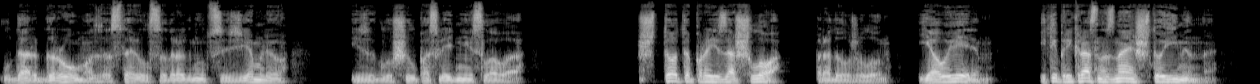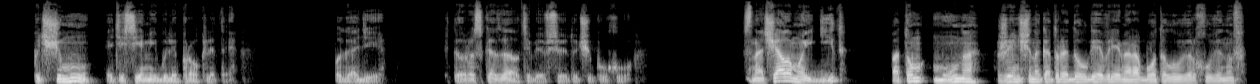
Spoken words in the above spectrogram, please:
удар грома заставил содрогнуться землю и заглушил последние слова. «Что-то произошло», — продолжил он. «Я уверен. И ты прекрасно знаешь, что именно. Почему эти семьи были прокляты?» «Погоди. Кто рассказал тебе всю эту чепуху?» «Сначала мой гид, потом Муна, женщина, которая долгое время работала у Верхувенов».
